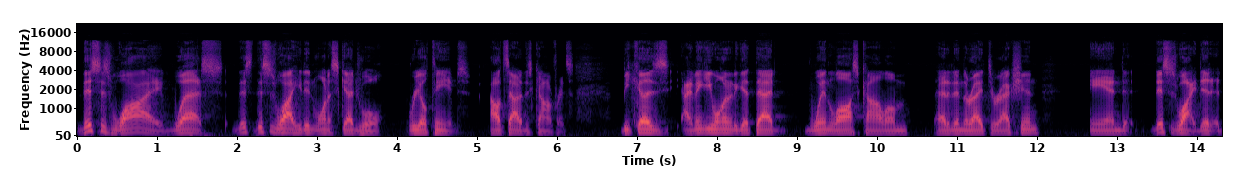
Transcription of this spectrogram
this is why Wes. This this is why he didn't want to schedule real teams outside of this conference because I think he wanted to get that win loss column headed in the right direction. And this is why I did it.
